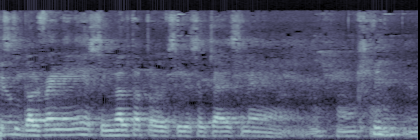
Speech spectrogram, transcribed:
इसकी गर्लफ्रेंड नहीं है सिंगल था तो इसलिए सोचा इसने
